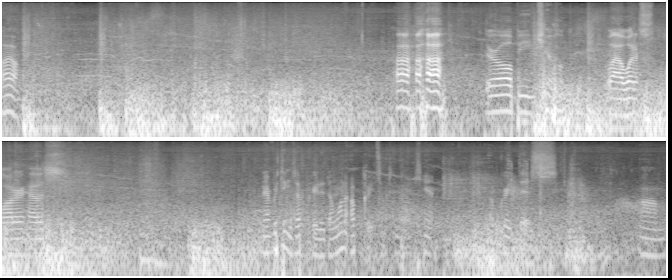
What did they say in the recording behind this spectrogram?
Wow. Ha ha ha! They're all being killed. Wow, what a slaughterhouse. And everything's upgraded. I want to upgrade something, but I can't. Upgrade this. Um.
